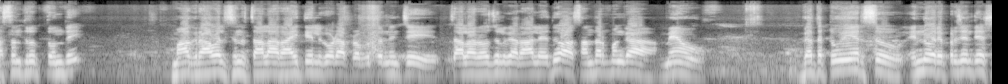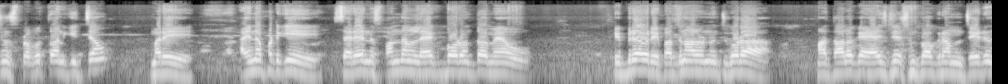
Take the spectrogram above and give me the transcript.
అసంతృప్తి ఉంది. మాకు రావాల్సిన చాలా రాయితీలు కూడా ప్రభుత్వం నుంచి చాలా రోజులుగా రాలేదు. ఆ సందర్భంగా మేము గత టూ ఇయర్స్ ఎన్నో రిప్రజెంటేషన్స్ ప్రభుత్వానికి ఇచ్చాం. మరి అయినప్పటికీ సరైన స్పందన లేకపోవడంతో మేము ఫిబ్రవరి పద్నాలుగు నుంచి కూడా మా తాలూకా యాజిటేషన్ ప్రోగ్రామ్ చేయడం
